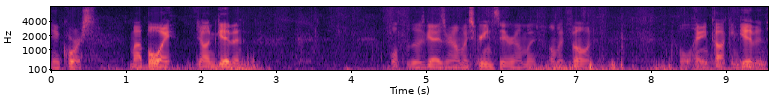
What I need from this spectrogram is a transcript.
And of course, my boy, John Gibbon. Both of those guys are on my screensaver on my on my phone. Old Hancock and Gibbon.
